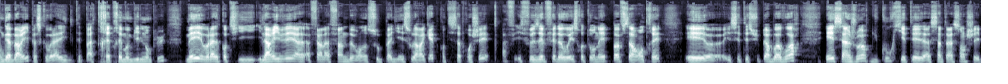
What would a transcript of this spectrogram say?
gabarit, parce que voilà, il n'était pas très mobile non plus. Mais voilà, quand il, arrivait à, faire la fin devant, sous le panier, sous la raquette, quand il s'approchait, il faisait le fadeaway, il se retournait, pof, ça rentrait. Et, euh, et c'était super beau à voir. Et c'est un joueur, du coup, qui était assez intéressant chez les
